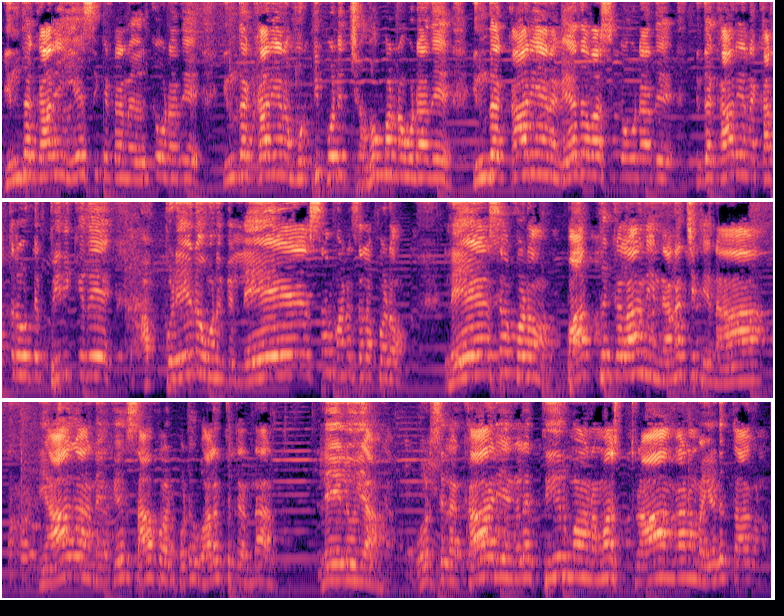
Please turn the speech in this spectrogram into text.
இந்த காரியம் ஏசி கிட்ட இருக்க கூடாது இந்த காரியம் நான் முட்டி போட்டு ஜபம் பண்ண கூடாது இந்த காரியம் என்னை வேத வாசிக்க கூடாது இந்த காரியம் என்னை கர்த்தரை விட்டு பிரிக்குது. அப்படின்னு உனக்கு லேசா மனசுல படும். லேசா படும். பார்த்துக்கலாம் நீ நினைச்சிட்டீன்னா நீ ஆகானுக்கு சாப்பாடு போட்டு வளர்த்துட்டேன்னு அர்த்தம். லேலுயா. ஒரு சில காரியங்களை தீர்மானமா ஸ்ட்ராங்கா நம்ம எடுத்தாகணும்.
